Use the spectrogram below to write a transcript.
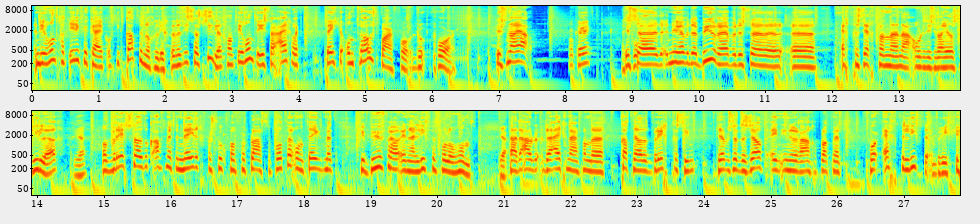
En die hond gaat iedere keer kijken of die kat er nog ligt. En dat is zo zielig, want die hond is daar eigenlijk een beetje ontroostbaar voor. voor. Dus nou ja, Oké. dus, nu hebben de buren hebben dus echt gezegd van... nou, oh, dat is wel heel zielig. Ja. Want het bericht sloot ook af met een nederig verzoek van verplaatste potten... ondertekend met je buurvrouw en haar liefdevolle hond. Ja. Nou, de, oude, de eigenaar van de kat had het bericht gezien. Toen hebben ze er zelf een in hun raam geplakt met... voor echte liefde, een briefje.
